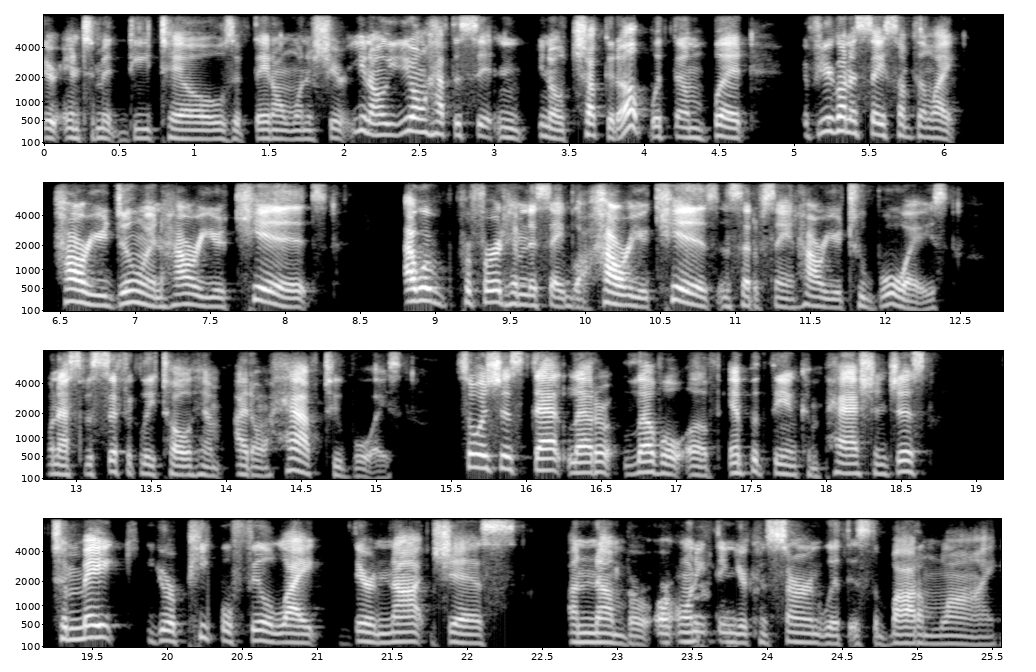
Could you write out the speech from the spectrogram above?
their intimate details if they don't want to share. You know, you don't have to sit and, you know, chuck it up with them, but if you're going to say something like, how are you doing? How are your kids? I would prefer him to say, well, how are your kids? Instead of saying, how are your two boys? When I specifically told him I don't have two boys. So it's just that letter, level of empathy and compassion, just to make your people feel like they're not just a number or only thing you're concerned with is the bottom line.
